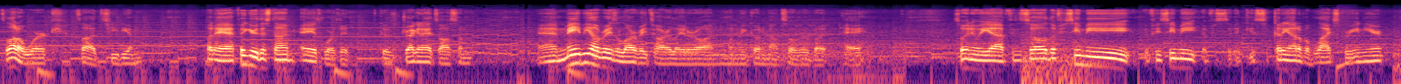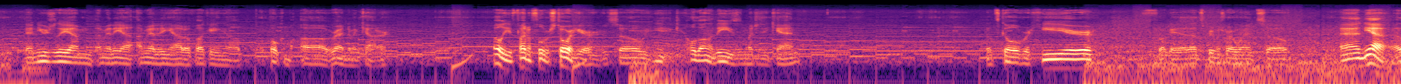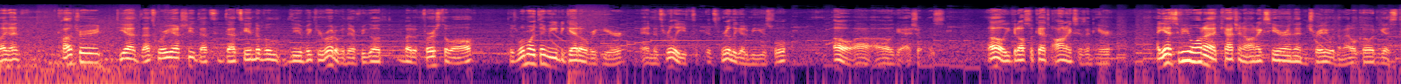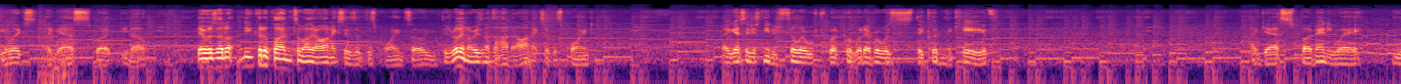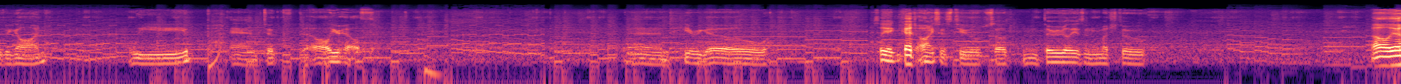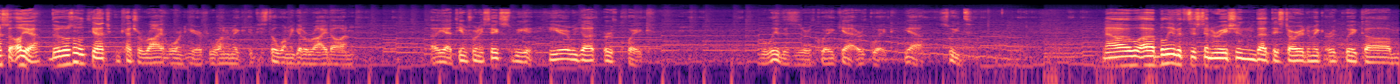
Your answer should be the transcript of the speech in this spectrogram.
it's a lot of work. It's a lot of tedium. But hey, I figure this time, hey, it's worth it because Dragonite's awesome. And maybe I'll raise a Larvitar later on when we go to Mount Silver. But hey. So anyway, yeah. So if you see me, if you see me, if cutting out of a black screen here, and usually I'm I'm editing out, I'm editing out a fucking uh, Pokemon uh, random encounter. Oh, you find a full restore here, so hold on to these as much as you can. Let's go over here. Okay, that's pretty much where I went. So, and yeah, like I, contrary, yeah, that's where you actually that's that's the end of a, the victory road over there. If we go, but first of all, there's one more thing we need to get over here, and it's really it's really going to be useful. Oh, uh, okay, I showed this. Oh, you could also catch Onixes in here. I guess if you want to catch an Onix here and then trade it with the Metal Coat and get Steelix, I guess, but, you know. There was a, you could have gotten some other Onixes at this point, so there's really no reason not to have an Onix at this point. I guess they just needed filler, but put whatever was they could in the cave. I guess, but anyway, moving on. Weep, You can catch Onixes too, so there really isn't much to... Oh yeah, so, oh yeah, there's also looking at you can catch a Rhyhorn here if you want to make, if you still want to get a Rhydon. Uh, yeah, TM26. we here we got Earthquake. I believe this is Earthquake. Yeah, Earthquake. Yeah, sweet. Now, I believe it's this generation that they started to make Earthquake, um,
